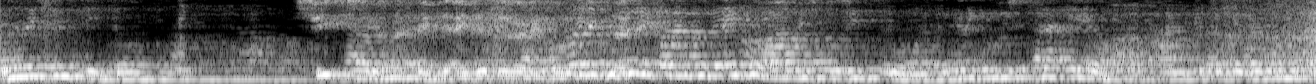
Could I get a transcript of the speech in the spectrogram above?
Non hai sentito? Sì, sì, hai, detto che le Vorrei sapere curiosità... quanto tempo ho a disposizione, perché le curiosità che ho, anche perché per molti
